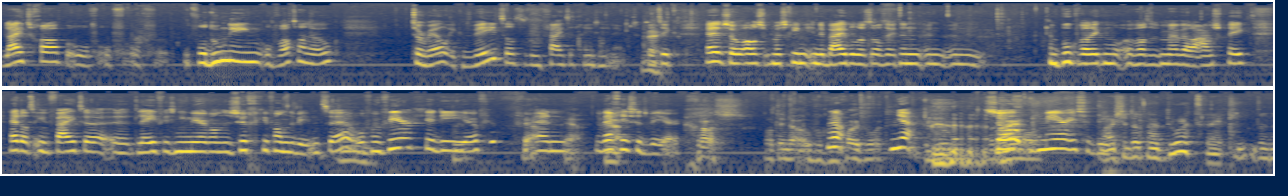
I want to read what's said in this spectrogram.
blijdschap of, of, of voldoening of wat dan ook. Terwijl ik weet dat het in feite geen zin heeft. Nee. Dat ik, hè, zoals misschien in de Bijbel, dat altijd een, een, een, een boek wat, ik, wat mij wel aanspreekt. Hè, dat in feite eh, het leven is niet meer dan een zuchtje van de wind. Hè, Mm. Of een veertje die eh, Ja, en ja. weg Ja. is het weer. Gras wat in de oven Ja. gegooid wordt. Ja, Maar- zo meer is het Maar als niet. je dat nou doortrekt, dan,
